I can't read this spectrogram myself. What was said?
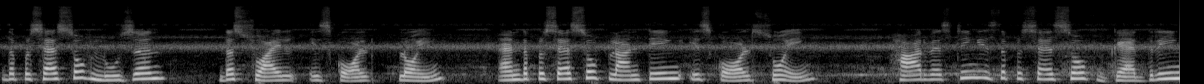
the process of loosen the soil is called plowing and the process of planting is called sowing. Harvesting is the process of gathering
